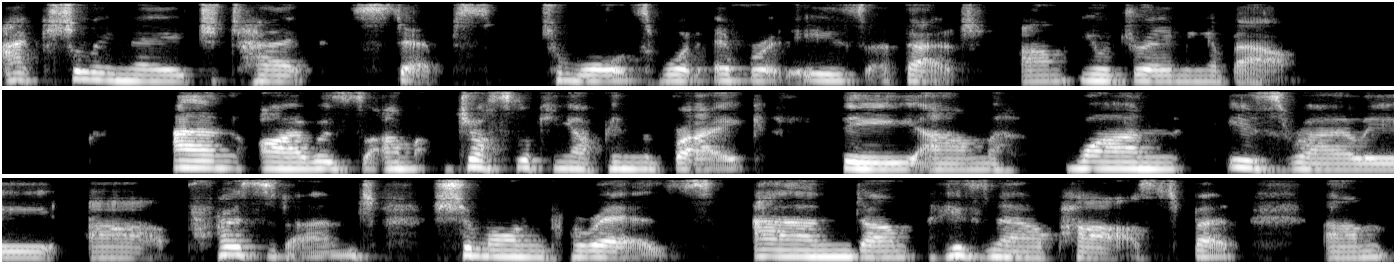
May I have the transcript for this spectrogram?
actually need to take steps towards whatever it is that um, you're dreaming about. And I was um, just looking up in the break the um, one Israeli uh, president, Shimon Peres, and um, he's now passed, but um,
